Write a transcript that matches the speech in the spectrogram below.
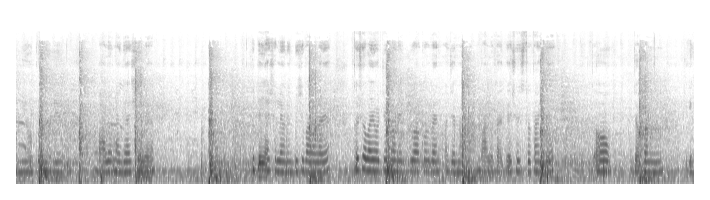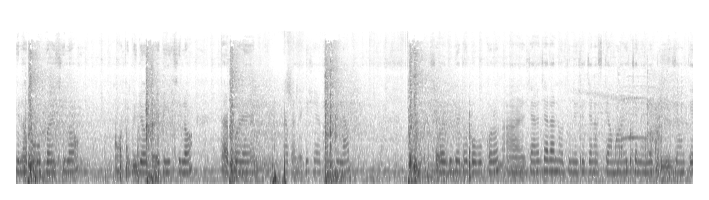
আমিও করি, অনেক ভালো লাগে আসলে। এটাই আসলে অনেক বেশি ভালো লাগে। তো সবাই ওর জন্য অনেক দোয়া করবেন, ওর জন্য ভালো থাকে, সুস্থ থাকে। তো যখন এগুলো উপভোগ করেছিল, আমাকে ভিডিও করে দিয়েছিল, তারপরে আপনাদেরকে শেয়ার করে দিলাম। সবাই ভিডিওটা উপভোগ করুন। আর যারা যারা নতুন এসেছেন আজকে আমার চ্যানেলে প্লিজ আমাকে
